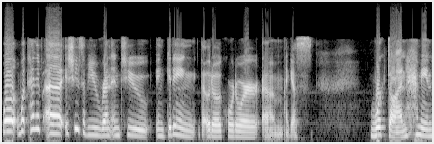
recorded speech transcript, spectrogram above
Well, what kind of uh, issues have you run into in getting the O to O corridor? Um, I guess worked on. I mean,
